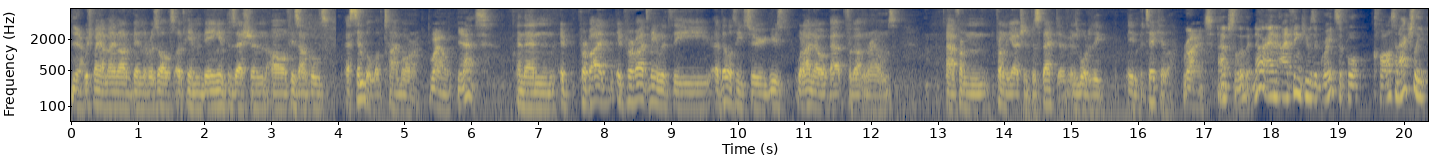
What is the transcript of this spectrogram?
Yeah. which may or may not have been the result of him being in possession of his uncle's a symbol of Tymora Well, yes. and then it provide it provides me with the ability to use what I know about Forgotten Realms uh, from from the urchin perspective, and Waterdeep in particular. Right, absolutely. No, and I think he was a great support class. And actually,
